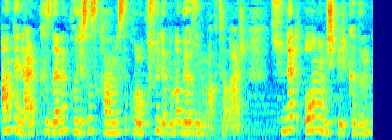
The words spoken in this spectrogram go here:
Anneler kızlarının kocasız kalması korkusuyla buna göz yummaktalar. Sünnet olmamış bir kadın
